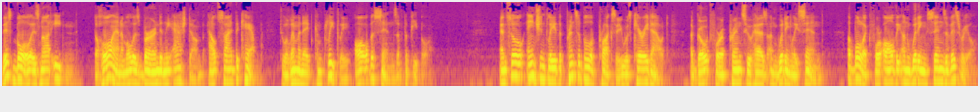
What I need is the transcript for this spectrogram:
This bull is not eaten. The whole animal is burned in the ash dump outside the camp to eliminate completely all the sins of the people. And so anciently the principle of proxy was carried out, a goat for a prince who has unwittingly sinned, a bullock for all the unwitting sins of Israel,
